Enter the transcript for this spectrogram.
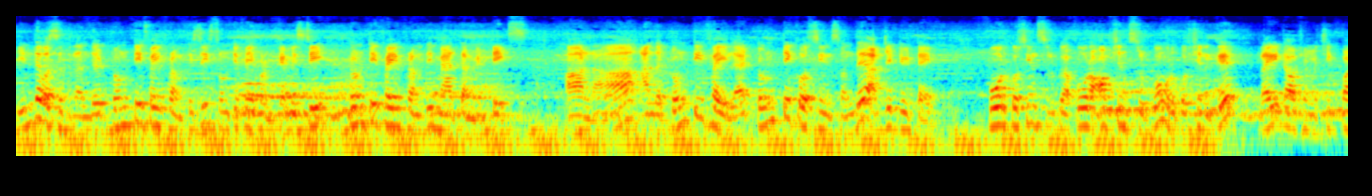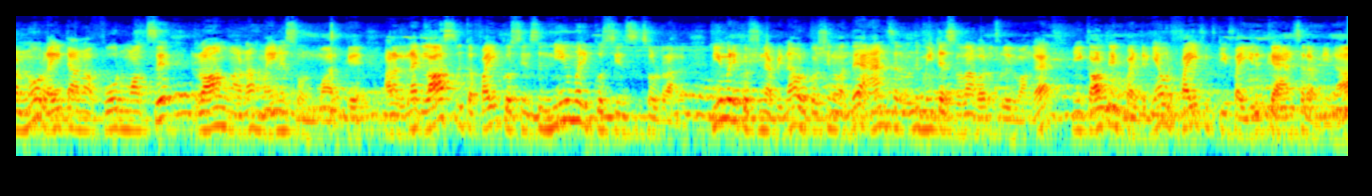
இந்த வருஷத்துலேருந்து twenty five from physics twenty five from chemistry twenty five from the mathematics ஆனால் அந்த டுவெண்ட்டி ஃபைவ்ல டுவெண்ட்டி கொஸ்டின்ஸ் வந்து அப்ஜெக்டிவ் டைப் ஃபோர் கொஸ்டின்ஸ் இருக்கும் ஃபோர் ஆப்ஷன்ஸ் இருக்கும். ஒரு கொஸ்டினுக்கு ரைட் ஆப்ஷன் செக் பண்ணும் ரைட் ஆனால் ஃபோர் மார்க்ஸ் ராங் ஆனால் மைனஸ் ஒன் மார்க் ஆனால் எனக்கு லாஸ்ட் இருக்க ஃபைவ் கொஸ்டின்ஸ் நியூமரிக் கொஸ்டின்ஸ் சொல்கிறாங்க நியூமரிக் கொஸ்டின் அப்படின்னா ஒரு கொஸ்டின் வந்து ஆன்சர் வந்து மீட்டர்ஸில் தான் வரும் சொல்லிடுவாங்க. நீங்கள் கால்குலேட் பண்ணுறீங்க ஒரு ஃபைவ் ஃபிஃப்டி ஃபைவ் இருக்குது ஆன்சர் அப்படின்னா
